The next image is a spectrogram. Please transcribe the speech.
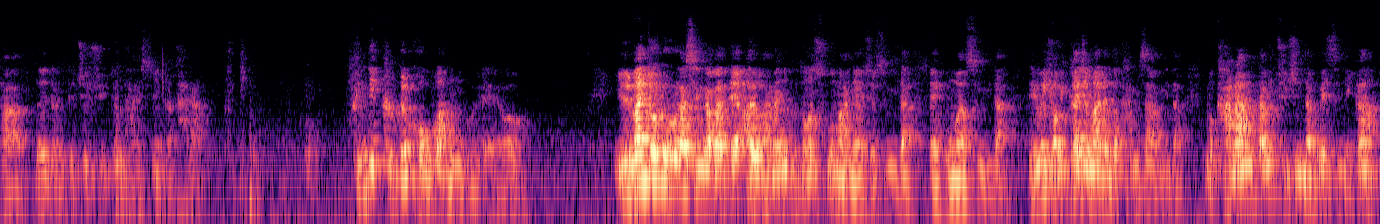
다 너희들한테 줄 수 있도록 다 했으니까 가라. 근데 그걸 거부하는 거예요. 일반적으로 우리가 생각할 때 아유 하나님 그동안 수고 많이 하셨습니다. 네, 고맙습니다. 그리고 여기까지만 해도 감사합니다. 뭐 가나안 땅 주신다고 했으니까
